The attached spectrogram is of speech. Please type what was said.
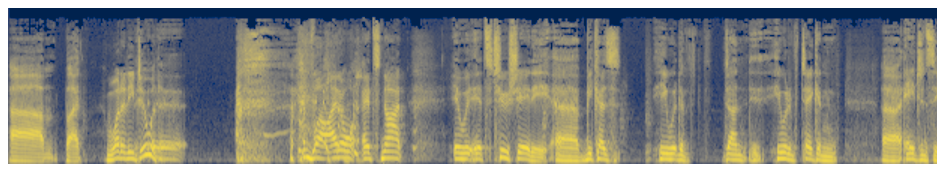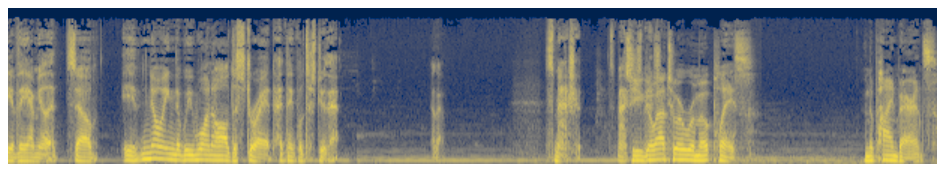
Um, but, what did he do with it? well, I don't, it's not, it, wa- it's too shady, uh, because he would have done, he would have taken, uh, agency of the amulet. So, if, knowing that we want to all destroy it, I think we'll just do that. Okay. Smash it. Smash So it. you go smash it. out to a remote place in the Pine Barrens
